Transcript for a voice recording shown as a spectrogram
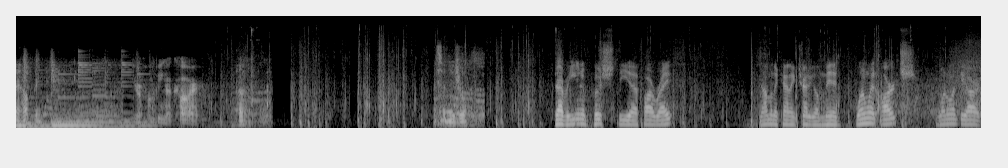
I humping? You're humping a car. Oh. That's unusual. Driver, are you gonna push the uh, far right? I'm gonna kind of try to go mid. One went arch, one went the arch.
